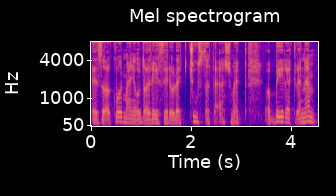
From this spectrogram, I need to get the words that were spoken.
ez a kormányoldal részéről egy csúsztatás, mert a bérekre nem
